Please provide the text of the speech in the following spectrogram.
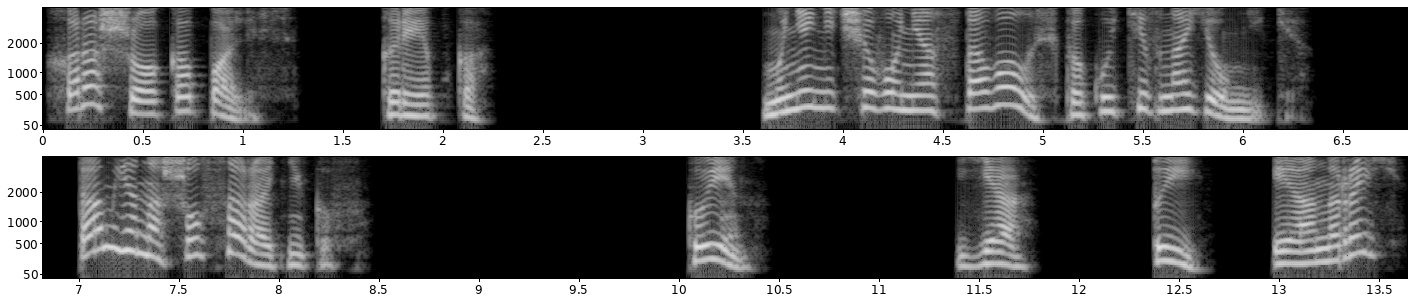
хорошо окопались. Крепко. Мне ничего не оставалось, как уйти в наемники. Там я нашел соратников. Куин, я, ты и Анрей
